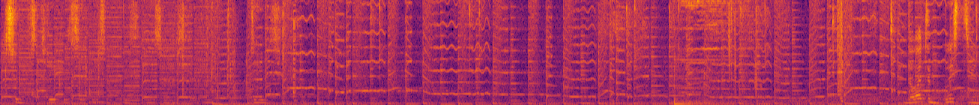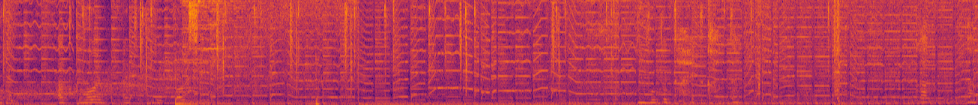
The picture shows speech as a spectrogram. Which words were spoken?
Чем быстрее 58, 38, 51, 9. Давайте быстренько откроем этот лутбокс. Не выпадает, как так? Как так?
